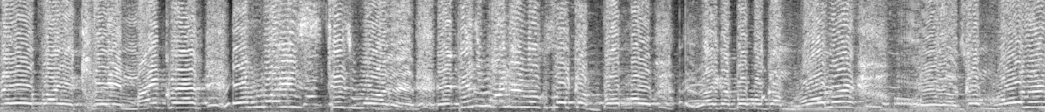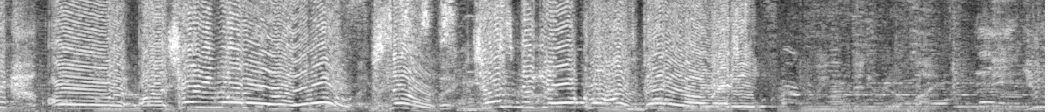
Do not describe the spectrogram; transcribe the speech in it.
built by a kid in Minecraft? And what is this water? And this water looks like a bubble, like a bubble gum water, or a gum water, or, or a cherry water, or I know. So, just make your own clubhouse better already. For doing real life. You.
